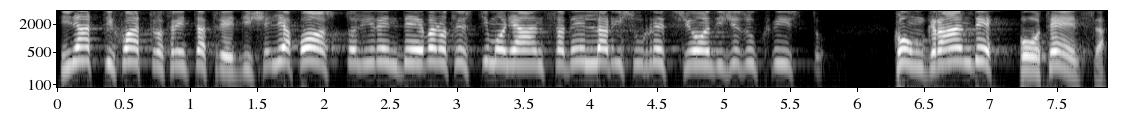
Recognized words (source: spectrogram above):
In Atti 4:33 dice, gli apostoli rendevano testimonianza della risurrezione di Gesù Cristo con grande potenza,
